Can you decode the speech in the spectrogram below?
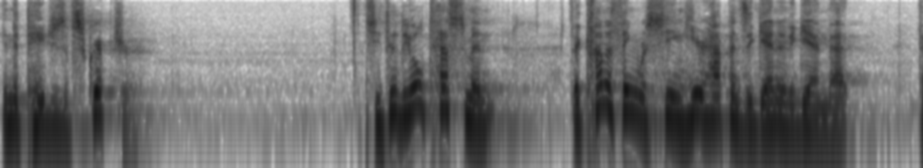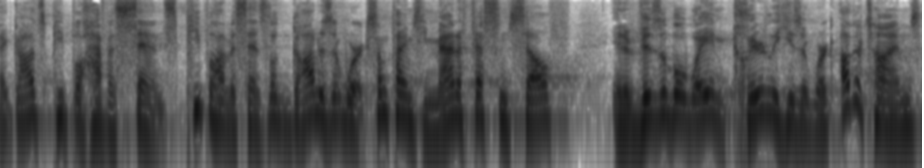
in the pages of Scripture. See, through the Old Testament, the kind of thing we're seeing here happens again and again that, that God's people have a sense. People have a sense look, God is at work. Sometimes He manifests Himself in a visible way, and clearly He's at work. Other times,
